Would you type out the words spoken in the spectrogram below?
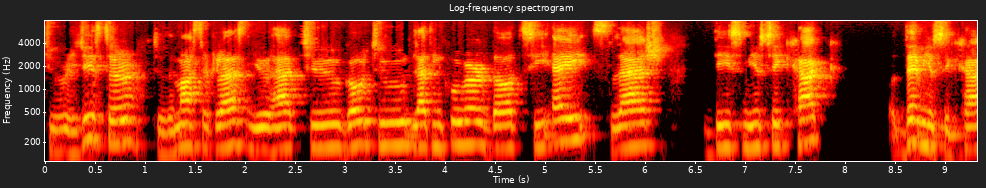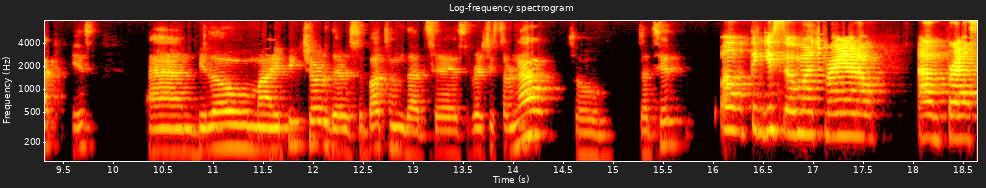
to register to the masterclass, you have to go to latincuber.ca slash this music hack, the music hack is, and below my picture, there's a button that says register now. So that's it. Well, thank you so much, Mariano, um, for, ask,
